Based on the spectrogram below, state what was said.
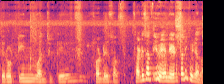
ਤੇ ਰੋਟੀ ਨੂੰ ਵੱਜ ਕੇ 7:30 7:30 ਹੀ ਹੋਇਆ ਲੇਟ ਤਾਂ ਨਹੀਂ ਕੋਈ ਜ਼ਿਆਦਾ।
